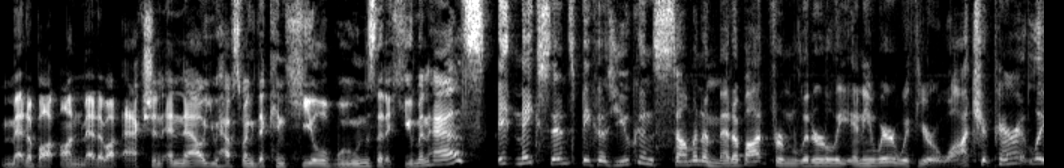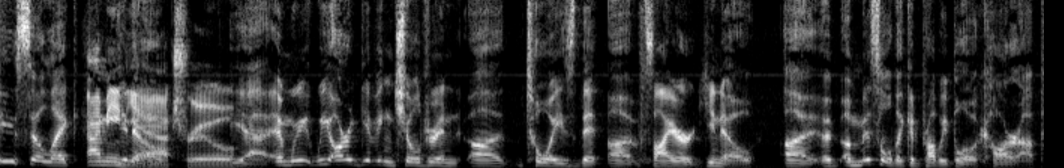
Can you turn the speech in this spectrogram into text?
Medabot on Medabot action, and now you have something that can heal wounds that a human has. It makes sense because you can summon a Medabot from literally anywhere with your watch, apparently. So, like, I mean, you know, yeah, true. yeah, and we we are giving children uh, toys that uh, fire, you know, uh, a, a missile that could probably blow a car up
